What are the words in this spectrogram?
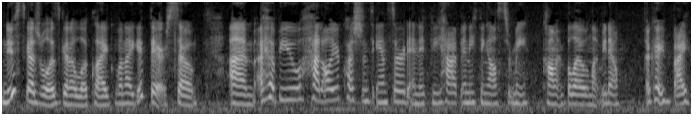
new schedule is going to look like when I get there. So um, I hope you had all your questions answered and if you have anything else for me, comment below and let me know. Okay, bye.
